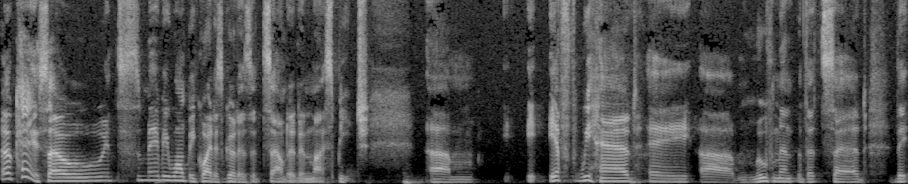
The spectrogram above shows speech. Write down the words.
okay, so it's maybe won't be quite as good as it sounded in my speech. Um, if we had a uh, movement that said the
